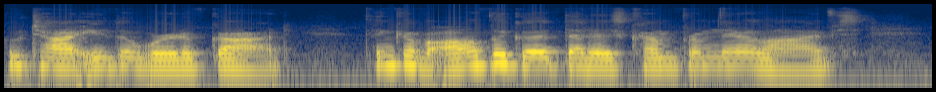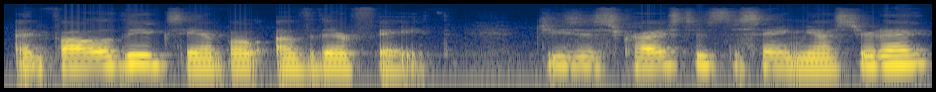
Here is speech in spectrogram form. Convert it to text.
who taught you the word of God. Think of all the good that has come from their lives and follow the example of their faith. Jesus Christ is the same yesterday,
